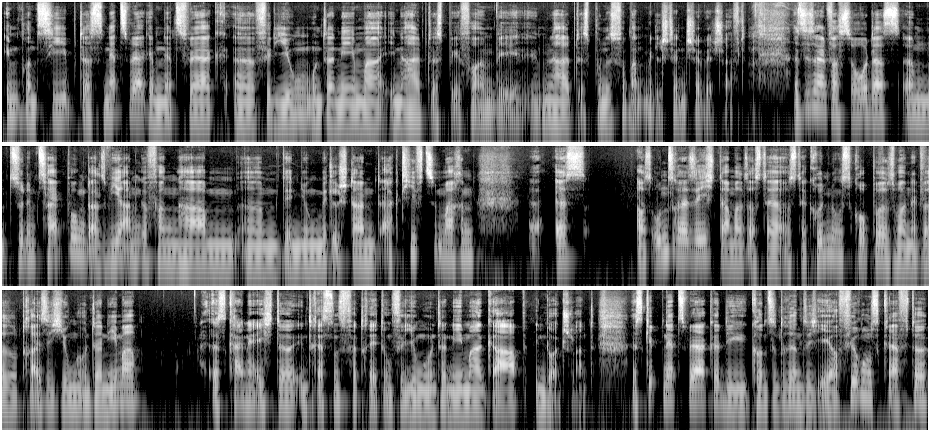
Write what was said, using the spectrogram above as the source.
im Prinzip das Netzwerk im Netzwerk äh, für die jungen Unternehmer innerhalb des BVMW, innerhalb des Bundesverband Mittelständischer Wirtschaft. Es ist einfach so, dass ähm, zu dem Zeitpunkt, als wir angefangen haben, ähm, den jungen Mittelstand aktiv zu machen, äh, es aus unserer Sicht, damals aus der, aus der Gründungsgruppe, es waren etwa so 30 junge Unternehmer, es keine echte Interessensvertretung für junge Unternehmer gab in Deutschland. Es gibt Netzwerke, die konzentrieren sich eher auf Führungskräfte.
